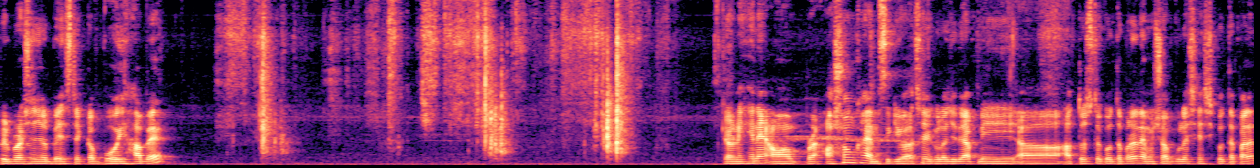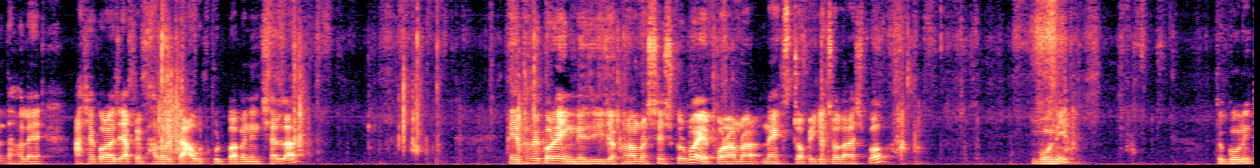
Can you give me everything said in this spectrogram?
প্রিপারেশনের বেস্ট একটা বই হবে। কারণ এখানে অসংখ্য এমসিকিউ আছে, এগুলো যদি আপনি আত্মস্থ করতে পারেন এবং সবগুলো শেষ করতে পারেন, তাহলে আশা করা যায় আপনি ভালো একটা আউটপুট পাবেন ইনশাল্লাহ এইভাবে করে ইংরেজি যখন আমরা শেষ করব, এরপর আমরা নেক্সট টপিকে চলে আসব। গণিত। তো গণিত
